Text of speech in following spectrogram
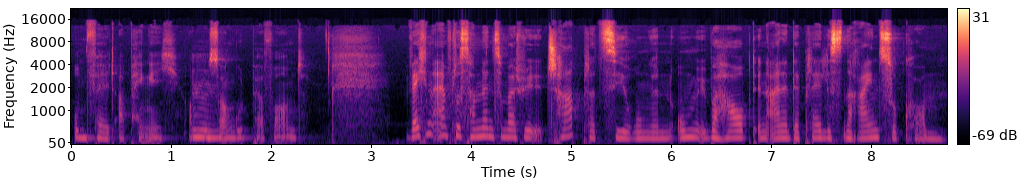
umfeldabhängig, ob mhm. ein Song gut performt. Welchen Einfluss haben denn zum Beispiel Chartplatzierungen, um überhaupt in eine der Playlisten reinzukommen?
